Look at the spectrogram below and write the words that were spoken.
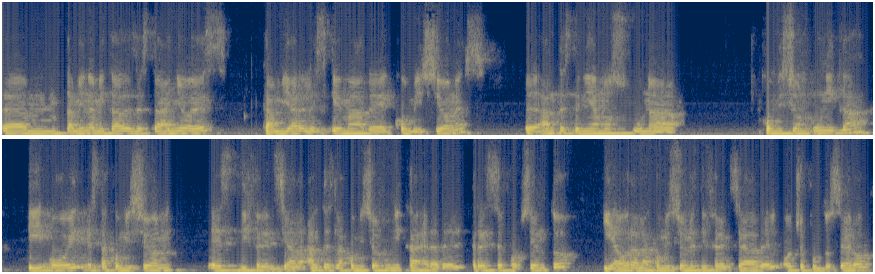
em, también a mitad de este año es cambiar el esquema de comisiones. Eh, antes teníamos una comisión única y hoy esta comisión es diferenciada. Antes la comisión única era del 13% y ahora la comisión es diferenciada del 8.0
